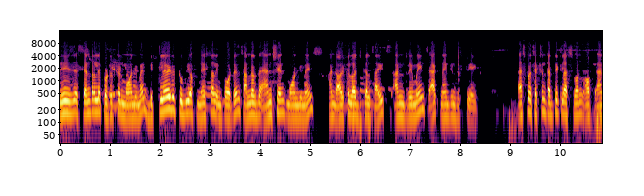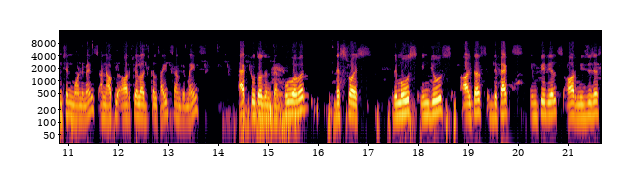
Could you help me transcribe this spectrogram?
This is a centrally protected monument declared to be of national importance under the Ancient Monuments and Archaeological Sites and Remains Act 1958. As per Section 30 Class 1 of Ancient Monuments and Archaeological Sites and Remains Act 2010, whoever destroys, removes, injures, alters, defects, imperials or misuses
